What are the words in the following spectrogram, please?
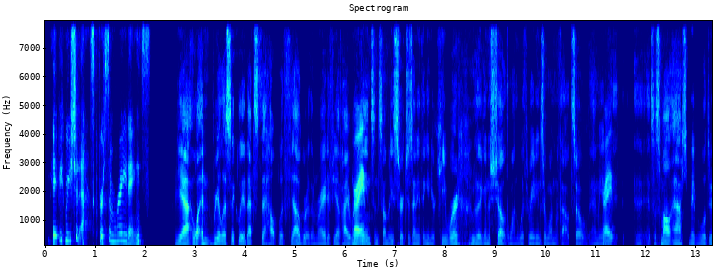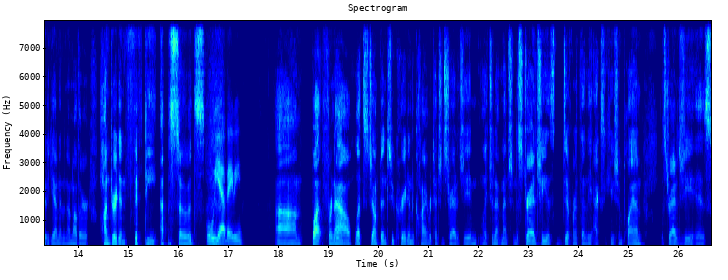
Maybe we should ask for some ratings. Yeah, well, and realistically, that's to help with the algorithm, right? If you have high Right. ratings and somebody searches anything in your keyword, who are they going to show? The one with ratings or one without? So, I mean, Right. it, it's a small ask. Maybe we'll do it again in another 150 episodes. Oh yeah, baby. Um, but for now, let's jump into creating a client retention strategy. And like Jeanette mentioned, the strategy is different than the execution plan. The strategy is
